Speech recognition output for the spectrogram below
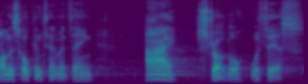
on this whole contentment thing, I struggle with this.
